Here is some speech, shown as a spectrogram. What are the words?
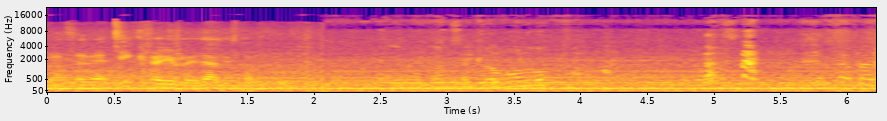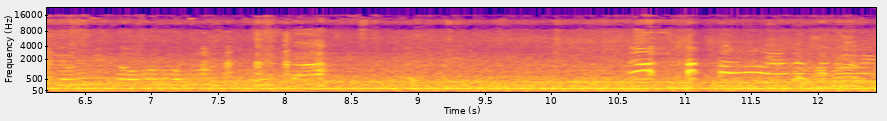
Pero se ve increíble, ya listo. El micrófono. Se perdió mi micrófono, Gus. ¿Dónde está? Vamos a poner,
